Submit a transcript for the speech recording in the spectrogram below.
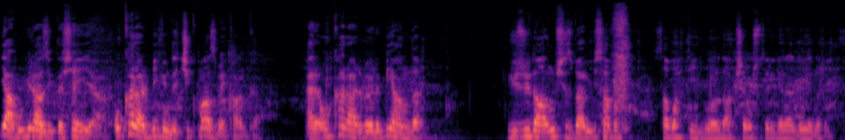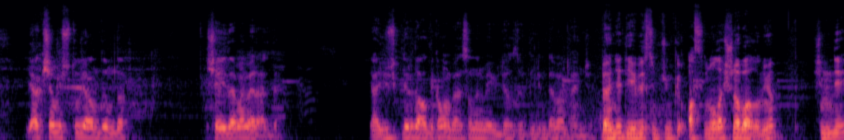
Ya bu birazcık da şey ya. O karar bir günde çıkmaz be kanka. Yani o karar böyle bir anda yüzüğü de almışız. Ben bir sabah sabah değil bu arada akşamüstleri genelde uyanırım. Bir akşamüstü uyandığımda şey demem herhalde. Ya yüzükleri de aldık ama ben sanırım evliliğe hazır değilim demem bence. Bence diyebilirsin çünkü aslında olay şuna bağlanıyor. Şimdi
